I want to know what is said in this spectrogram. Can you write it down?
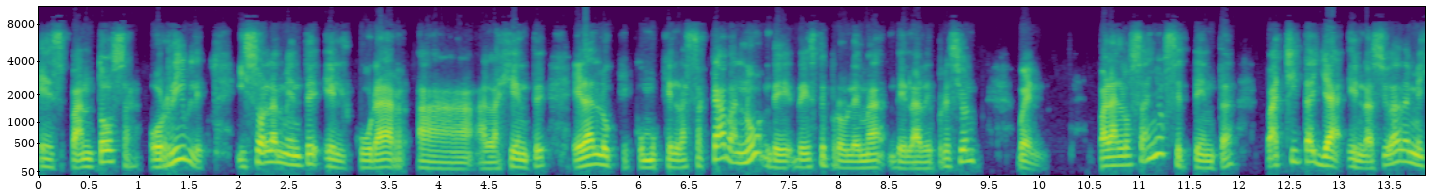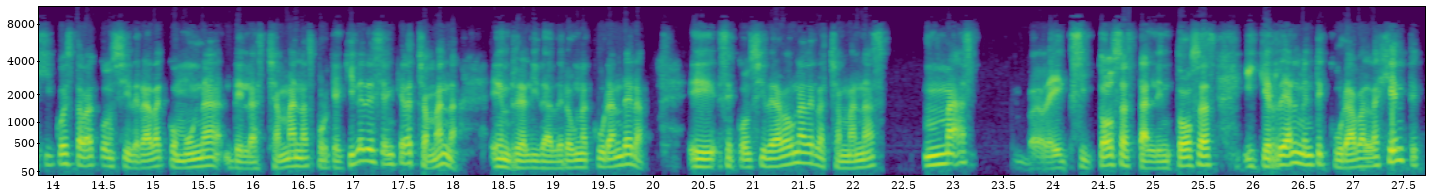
espantosa, horrible, y solamente el curar a, la gente era lo que como que la sacaba, ¿no? De, este problema de la depresión. Bueno, para los años 70, Pachita ya en la Ciudad de México estaba considerada como una de las chamanas, porque aquí le decían que era chamana, en realidad era una curandera. Eh, se consideraba una de las chamanas más exitosas, talentosas y que realmente curaba a la gente.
